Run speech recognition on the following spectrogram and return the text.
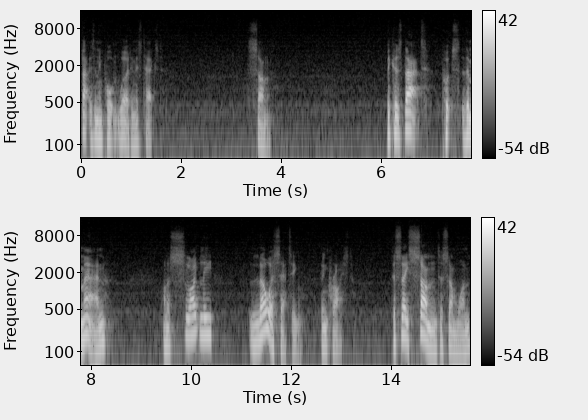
That is an important word in this text son. Because that puts the man on a slightly lower setting than Christ. To say son to someone,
